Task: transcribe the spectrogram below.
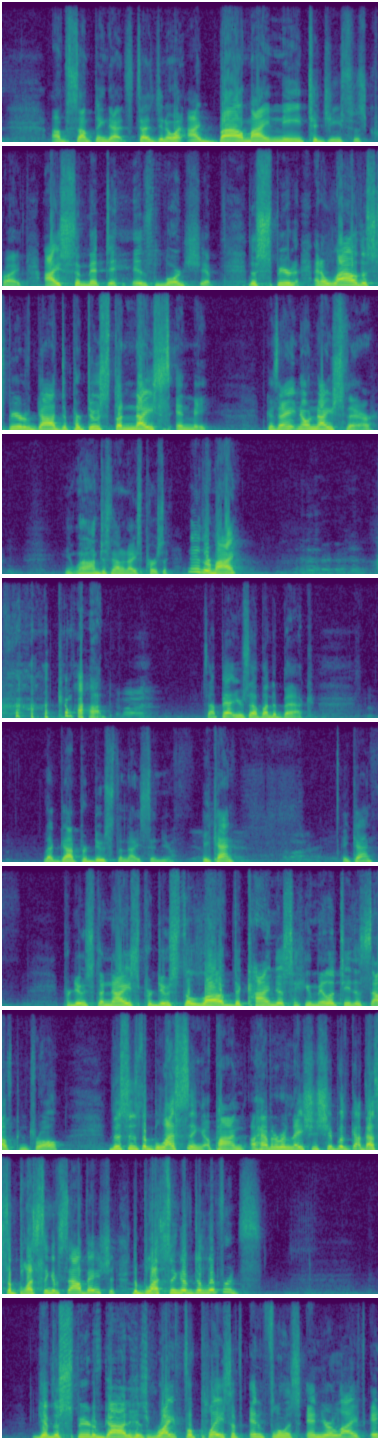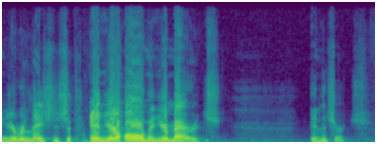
of something that says, you know what, I bow my knee to Jesus Christ. I submit to his lordship. The Spirit, and allow the Spirit of God to produce the nice in me. Because there ain't no nice there. You know, well, I'm just not a nice person. Neither am I. Come on. Come on. Stop patting yourself on the back. Let God produce the nice in you. He can. He can. Produce the nice, produce the love, the kindness, the humility, the self control. This is the blessing upon having a relationship with God. That's the blessing of salvation, the blessing of deliverance. Give the Spirit of God his rightful place of influence in your life, in your relationship, in your home, in your marriage, in the church.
